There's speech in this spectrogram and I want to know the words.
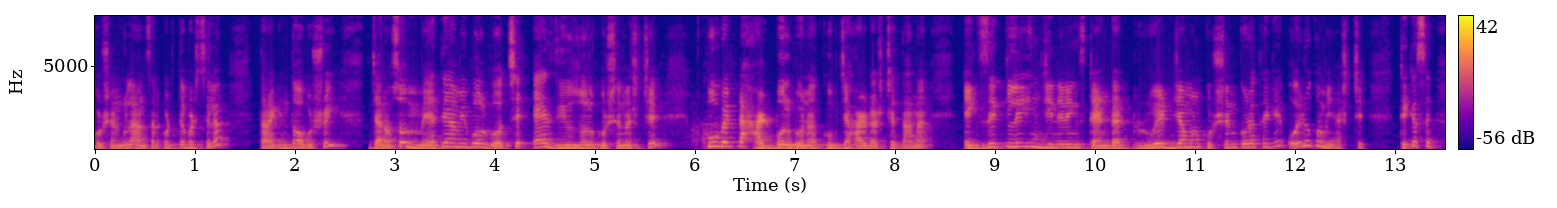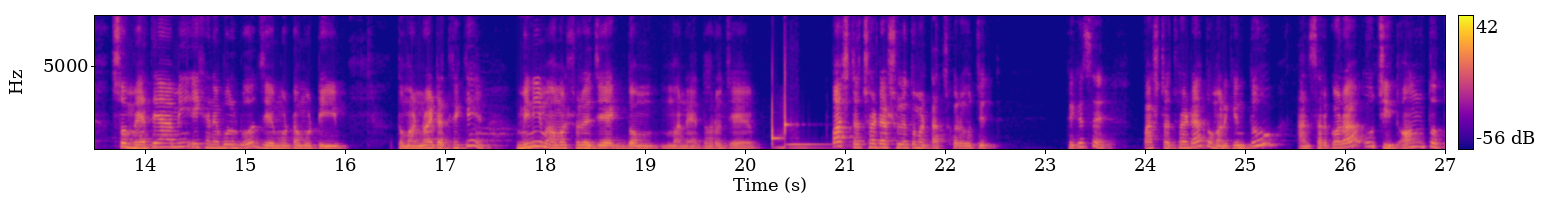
কোশ্চেনগুলো আনসার করতে পারছিলা, তারা কিন্তু অবশ্যই জানো সো ম্যাথে আমি বলব হচ্ছে অ্যাজ ইউজুয়াল কোশ্চেন আসছে। খুব একটা হার্ড বলব না, খুব যে হার্ড আসছে তা না। এক্স্যাক্টলি ইঞ্জিনিয়ারিং স্ট্যান্ডার্ড রুয়েট যেমন কোশ্চেন করে থাকে ওই রকমই আসছে, ঠিক আছে? সো ম্যাথে আমি এখানে বলব যে মোটামুটি তোমার নয়টা থেকে মিনিমাম আসলে যে একদম মানে ধরো যে পাঁচটা, ছয়টা আসলে তোমার টাচ করা উচিত, ঠিক আছে? পাঁচটা, ছয়টা তোমার কিন্তু আনসার করা উচিত। অন্তত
